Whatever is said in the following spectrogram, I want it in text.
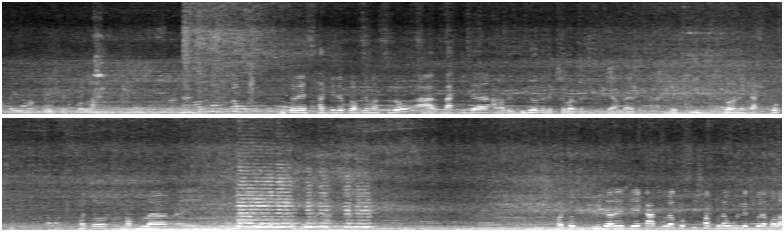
আমরা এই মাত্র করলাম। হ্যাঁ। ভিতরে সার্কিটের প্রবলেম আসছিল আর বাকিটা আমাদের ভিডিওতে দেখতে পারবেন যে আমরা আসলে কী ধরনের কাজ করছি। হয়তো সবগুলা হয়তো মিটারে যে কাজগুলো করছি সবগুলো উল্লেখ করে বলা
